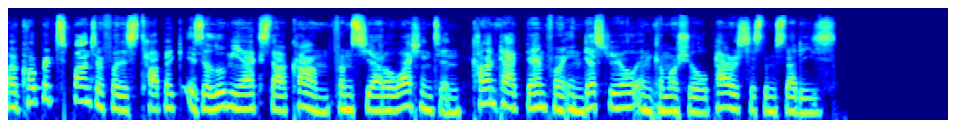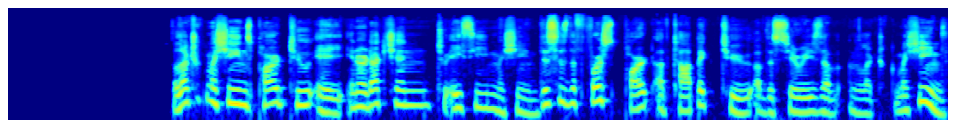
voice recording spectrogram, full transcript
Our corporate sponsor for this topic is AllumiaX.com from Seattle, Washington. Contact them for industrial and commercial power system studies. Electric Machines Part 2A Introduction to AC Machine. This is the first part of topic 2 of the series of electric machines.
